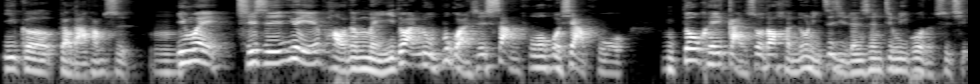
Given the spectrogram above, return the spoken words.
一个表达方式。嗯，因为其实越野跑的每一段路，不管是上坡或下坡。你都可以感受到很多你自己人生经历过的事情，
